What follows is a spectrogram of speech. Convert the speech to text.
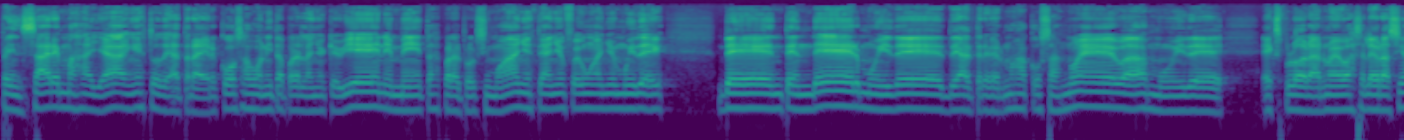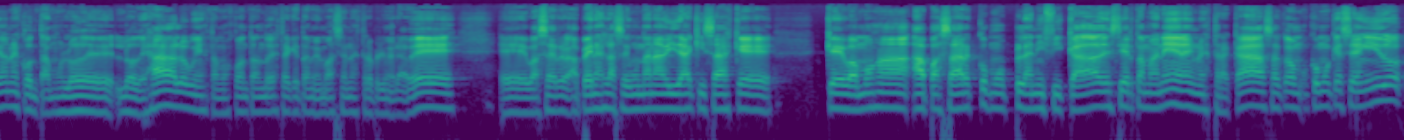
pensar en más allá, en esto de atraer cosas bonitas para el año que viene, metas para el próximo año. Este año fue un año muy de, de entender, muy de, de atrevernos a cosas nuevas, muy de explorar nuevas celebraciones. Contamos lo de, lo de Halloween, estamos contando esta que también va a ser nuestra primera vez. Eh, va a ser apenas la segunda Navidad quizás que, que vamos a, pasar como planificada de cierta manera en nuestra casa, como, como que se han ido.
